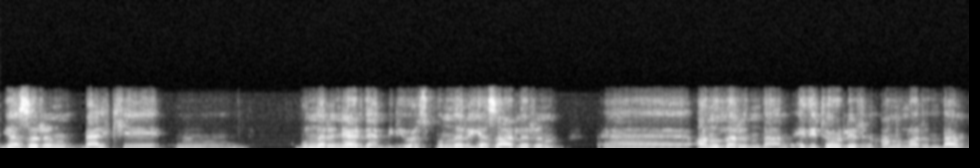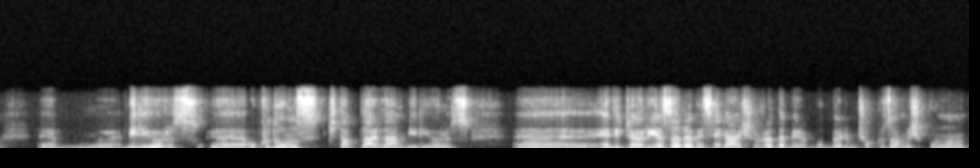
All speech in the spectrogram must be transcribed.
yazarın belki Bunları nereden biliyoruz? Bunları yazarların e, anılarından, editörlerin anılarından e, biliyoruz. E, okuduğumuz kitaplardan biliyoruz. E, editör yazara mesela şurada bir bu bölüm çok uzamış, bunun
